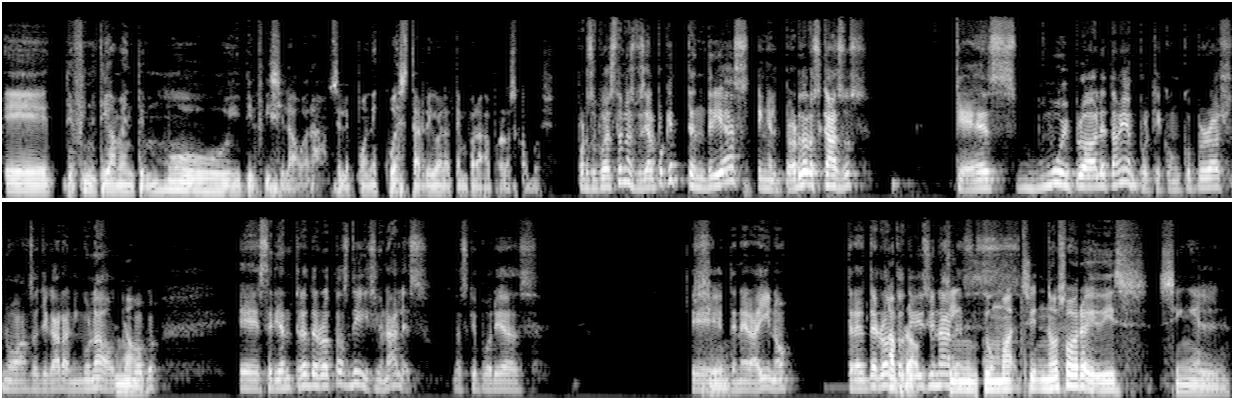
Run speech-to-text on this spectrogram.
eh, definitivamente muy difícil ahora. Se le pone cuesta arriba la temporada para los Cowboys. Por supuesto, en especial porque tendrías, en el peor de los casos, que es muy probable también, porque con Cooper Rush no vas a llegar a ningún lado tampoco, eh, serían tres derrotas divisionales las que podrías eh, tener ahí, ¿no? Tres ah, derrotas divisionales. no sobrevivís sin el,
